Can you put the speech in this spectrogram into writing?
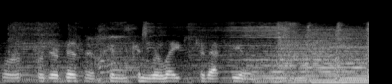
for, for their business can, can relate to that feeling.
